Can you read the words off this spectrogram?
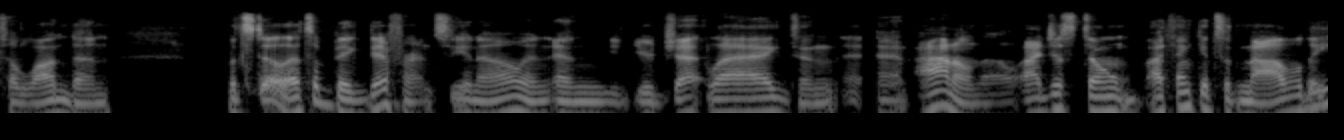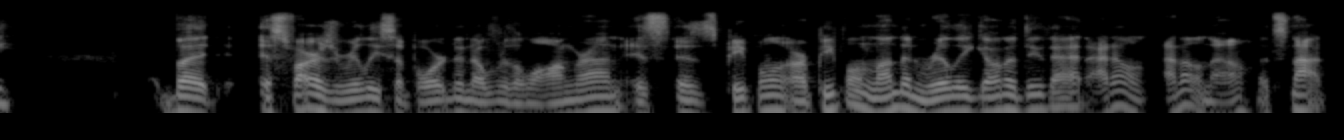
to London. But still, that's a big difference, you know, and and you're jet lagged and and I don't know. I just don't I think it's a novelty but as far as really supporting it over the long run is is people are people in london really going to do that i don't i don't know it's not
